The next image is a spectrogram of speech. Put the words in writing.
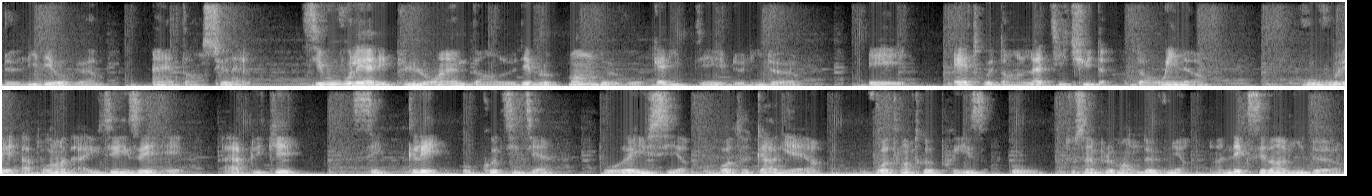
de l'idéogramme intentionnel. Si vous voulez aller plus loin dans le développement de vos qualités de leader et être dans l'attitude d'un winner, vous voulez apprendre à utiliser et appliquer ces clés au quotidien pour réussir votre carrière, votre entreprise ou tout simplement devenir un excellent leader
